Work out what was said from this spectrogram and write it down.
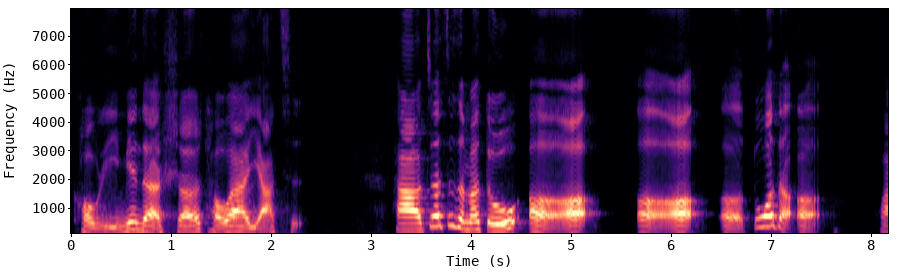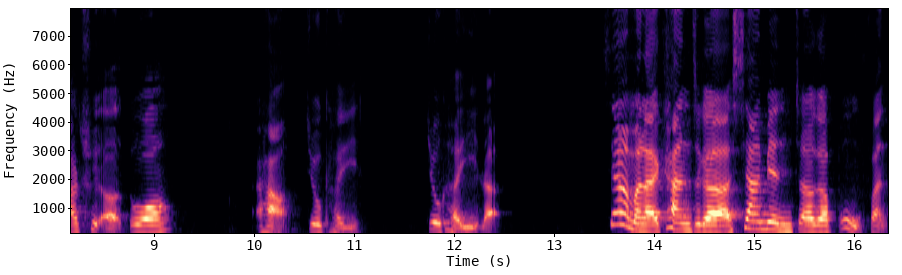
口里面的舌头啊、牙齿。好，这字怎么读？耳，耳，耳朵的耳，花去耳朵，好就可以，就可以了。现在我们来看这个下面这个部分，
